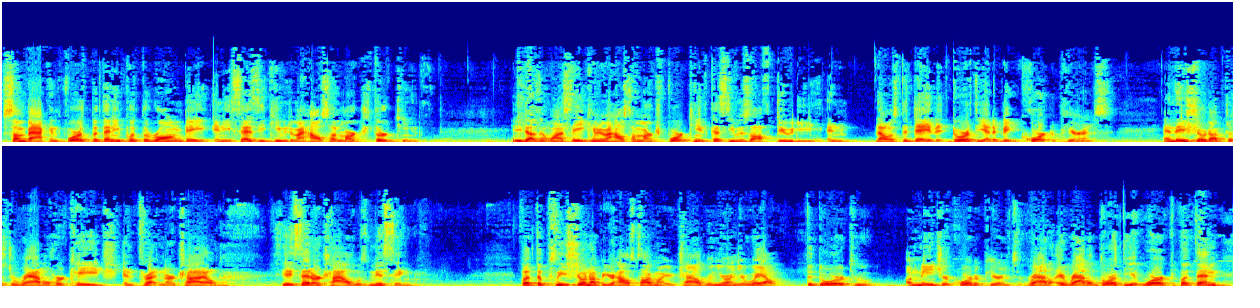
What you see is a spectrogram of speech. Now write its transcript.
some back and forth, but then he put the wrong date, and he says he came to my house on March 13th. And he doesn't want to say he came to my house on March 14th because he was off duty. And that was the day that Dorothy had a big court appearance. And they showed up just to rattle her cage and threaten our child. They said our child was missing. But the police showing up at your house talking about your child when you're on your way out the door to a major court appearance rattle it rattled Dorothy. It worked, but then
